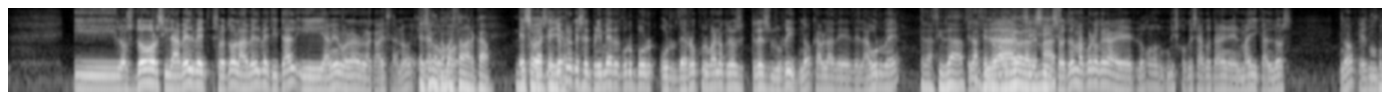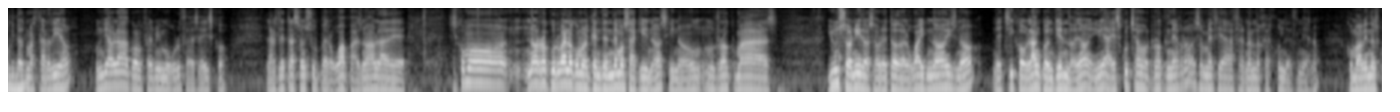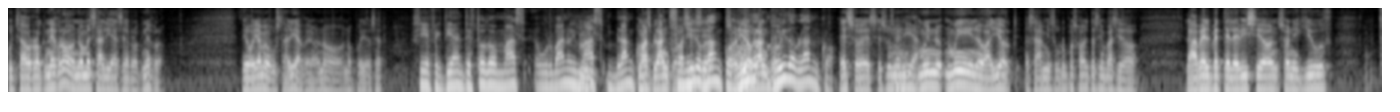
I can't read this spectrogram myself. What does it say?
y los Doors y la Velvet, sobre todo la Velvet y tal, y a mí me volaron la cabeza, ¿no? Eso es lo que más te ha marcado. De Eso todo es, yo creo que es el primer grupo ur- ur- de rock urbano, creo, creo es Lou Reed, ¿no? Que habla de, de la urbe, de la ciudad, de la de ciudad. Nueva York, sí, además. sí, sobre todo me acuerdo que era eh, luego un disco que sacó también el Magic and Lost, ¿no? Que es un poquito más tardío. Un día hablaba con Fermín Muguruza de ese disco. Las letras son súper guapas, ¿no? Habla de... Es como... No rock urbano como el que entendemos aquí, ¿no? Sino un, un rock más... Y un sonido, sobre todo, el white noise, ¿no? De chico blanco, entiendo, ¿no? Y mira, he escuchado rock negro, eso me decía Fernando Gejúndez un día, ¿no? Como habiendo escuchado rock negro, no me salía ese rock negro. Digo, ya me gustaría, pero no, no ha podido ser. Sí, efectivamente, es todo más urbano y más blanco. Más blanco, Sonido sí, sí. blanco. Sonido ruido, blanco. ruido blanco. Eso es, es un Sería. muy, muy Nueva York. O sea, mis grupos favoritos siempre han sido la Velvet Television, Sonic Youth,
